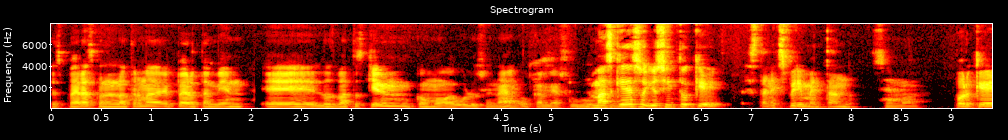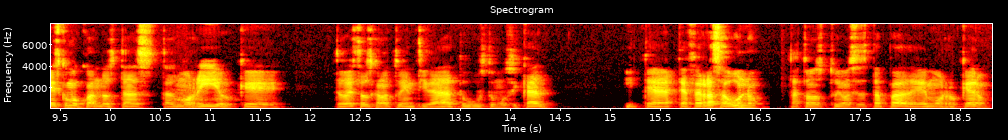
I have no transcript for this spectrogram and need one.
esperas con el otro madre, pero también eh, los vatos quieren como evolucionar o cambiar su... Más que eso, yo siento que están experimentando. Sí, no. Porque es como cuando estás, estás morrillo, que todavía estás buscando tu identidad, tu gusto musical, y te, te aferras a uno. A todos tuvimos esa etapa de emo rockero,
